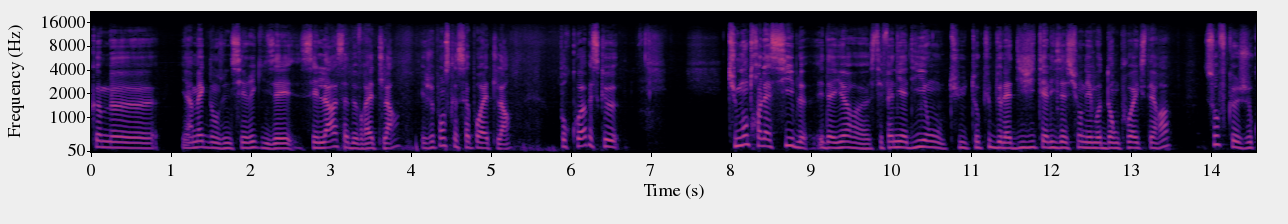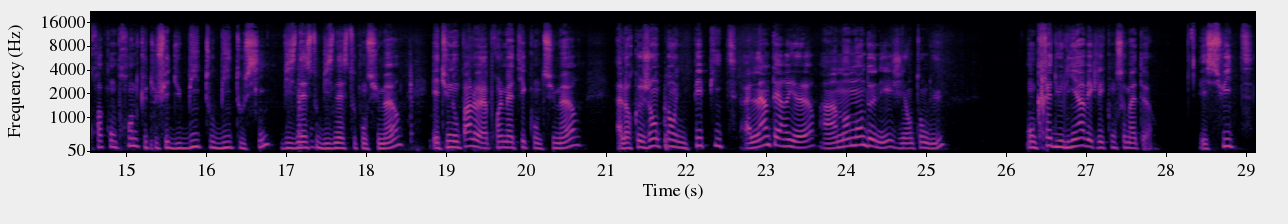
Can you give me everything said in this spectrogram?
comme il y a un mec dans une série qui disait c'est là, ça devrait être là. Et je pense que ça pourrait être là. Pourquoi? Parce que tu montres la cible, et d'ailleurs Stéphanie a dit, on, tu t'occupes de la digitalisation des modes d'emploi, etc. Sauf que je crois comprendre que tu fais du B2B2C, business to business to consumer, et tu nous parles de la problématique consumer, alors que j'entends une pépite à l'intérieur, à un moment donné, j'ai entendu, on crée du lien avec les consommateurs. Et suite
